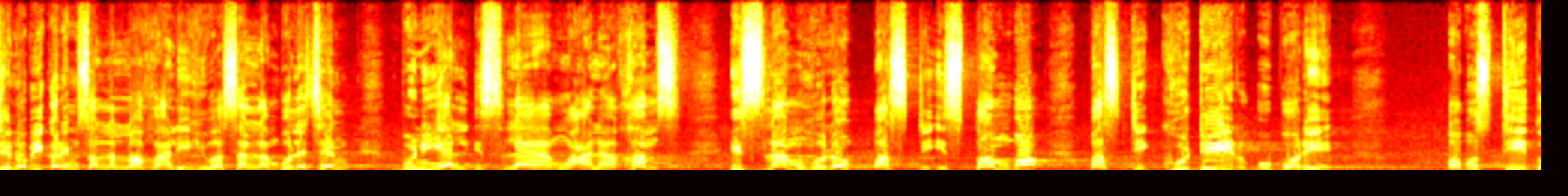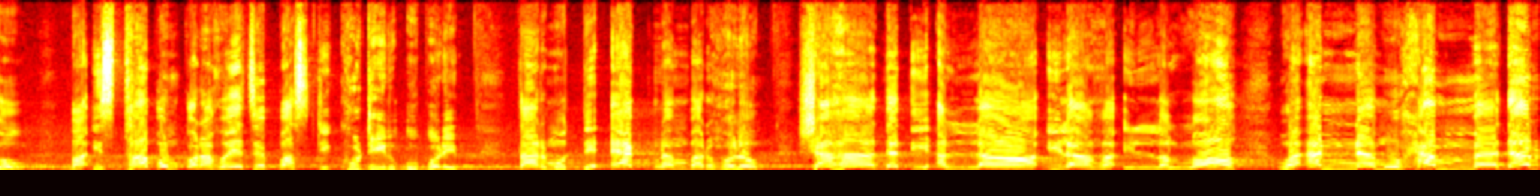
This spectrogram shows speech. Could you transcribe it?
যে নবী করিম সাল্লাহ আলী ওয়াসাল্লাম বলেছেন, বুনিয়াল ইসলাম আলা খামস। ইসলাম হলো পাঁচটি স্তম্ভ, পাঁচটি খুঁটির উপরে অবস্থিত বা স্থাপন করা হয়েছে পাঁচটি খুঁটির উপরে। তার মধ্যে এক নাম্বার হলো, শাহাদাতি আল্লাহ ইলাহা ইল্লাল্লাহ আন্না মুহাম্মাদার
